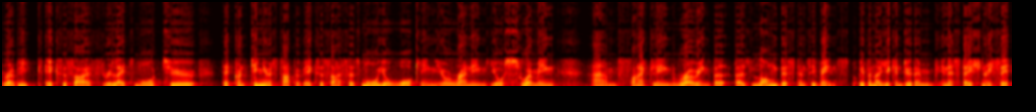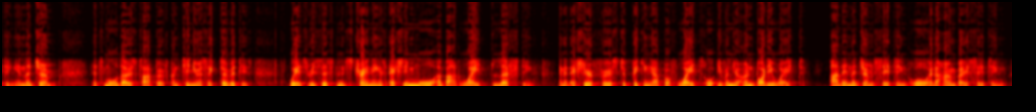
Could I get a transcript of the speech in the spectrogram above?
Aerobic exercise relates more to that continuous type of exercise. So it's more your walking, your running, your swimming, um, cycling, rowing, the, those long distance events. Even though you can do them in a stationary setting in the gym, it's more those type of continuous activities. Whereas resistance training is actually more about weight lifting. And it actually refers to picking up of weights or even your own body weight either in a gym setting or in a home-based setting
